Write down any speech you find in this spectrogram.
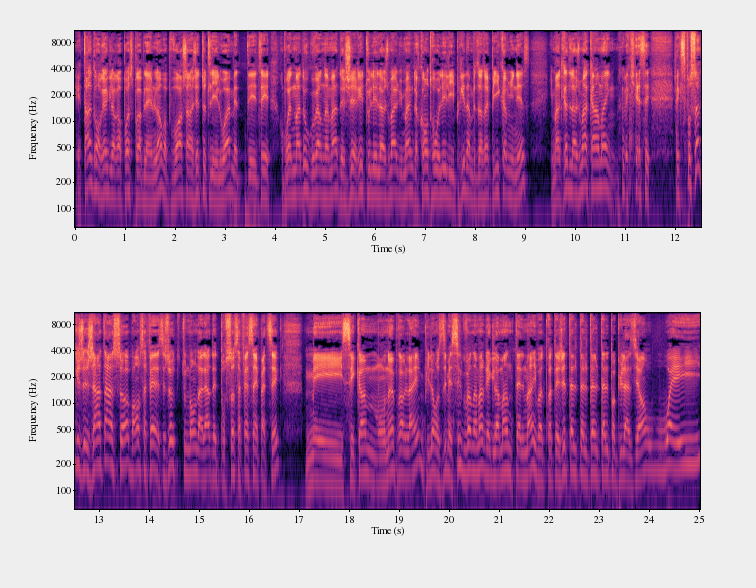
Et tant qu'on réglera pas ce problème-là, on va pouvoir changer toutes les lois, mais on pourrait demander au gouvernement de gérer tous les logements lui-même, de contrôler les prix dans, dans, un pays communiste. Il manquerait de logements quand même. c'est pour ça que j'entends ça. Bon, ça fait, c'est sûr que tout le monde a l'air d'être pour ça, ça fait sympathique, mais c'est comme on a un problème, puis là on se dit mais si le gouvernement réglemente tellement, il va te protéger telle telle telle telle population. Ouais,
